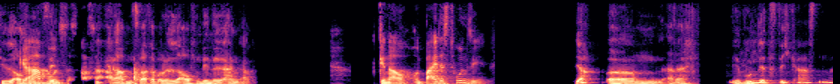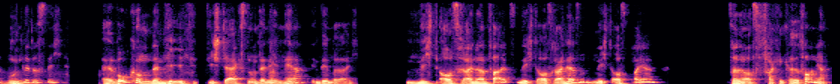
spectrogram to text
Die laufen graben uns, uns das Wasser ab. Graben das Wasser ab oder laufen den Rang ab. Genau, und beides tun sie. Ja, ähm, aber wundert dich, Carsten? Wundert es dich? Äh, wo kommen denn die, die stärksten Unternehmen her in dem Bereich? Nicht aus Rheinland-Pfalz, nicht aus Rheinhessen, nicht aus Bayern, sondern aus fucking California.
